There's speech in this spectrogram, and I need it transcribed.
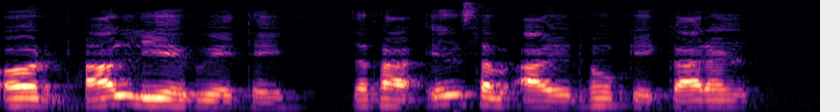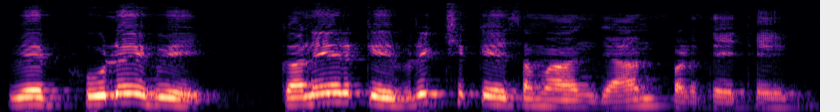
और ढाल लिए हुए थे तथा इन सब आयुधों के कारण वे फूले हुए कनेर के वृक्ष के समान जान पड़ते थे।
